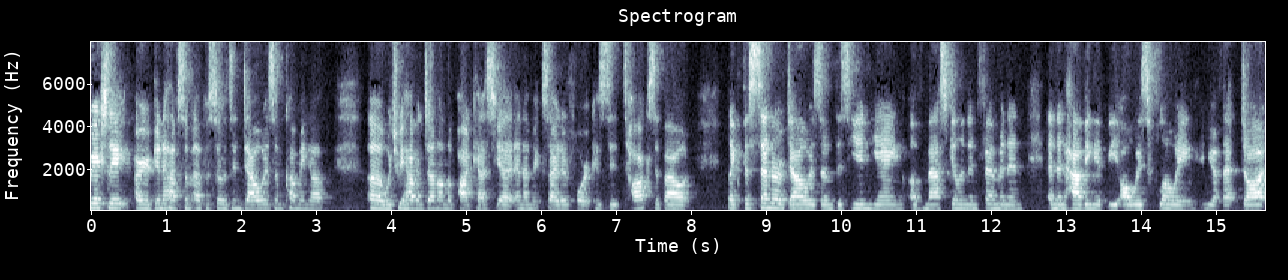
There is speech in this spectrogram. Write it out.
we actually are going to have some episodes in Taoism coming up, uh, which we haven't done on the podcast yet. And I'm excited for it because it talks about like the center of Taoism, this yin yang of masculine and feminine, and then having it be always flowing. And you have that dot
